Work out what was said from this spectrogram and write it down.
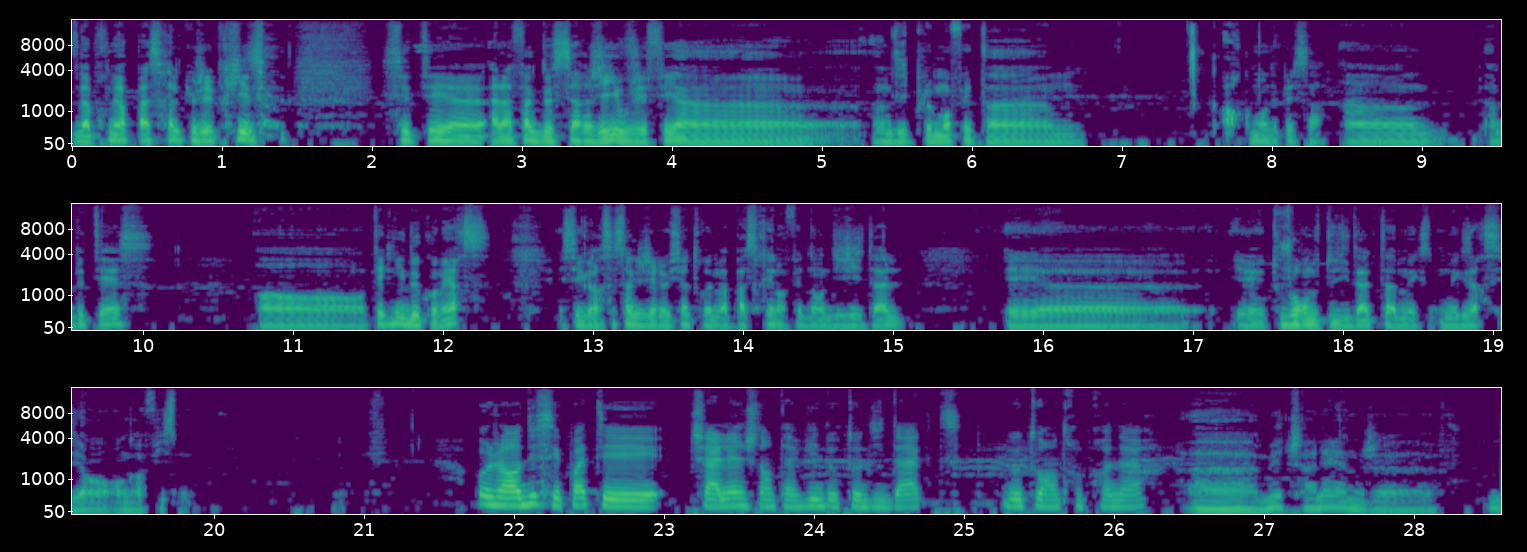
la première passerelle que j'ai prise, c'était à la fac de Cergy où j'ai fait un, diplôme en fait un, alors comment on appelle ça, un BTS en technique de commerce. Et c'est grâce à ça que j'ai réussi à trouver ma passerelle en fait dans le digital et, euh, et toujours en autodidacte à m'exercer en, graphisme. Aujourd'hui, c'est quoi tes challenges dans ta vie d'autodidacte, d'auto-entrepreneur? Euh, Mes challenges, euh,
